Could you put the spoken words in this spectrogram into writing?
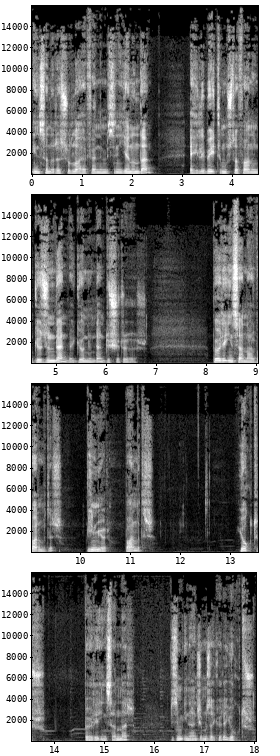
insanı Resulullah Efendimizin yanından, Ehli Beyt Mustafa'nın gözünden ve gönlünden düşürür. Böyle insanlar var mıdır? Bilmiyorum. Var mıdır? Yoktur. Böyle insanlar bizim inancımıza göre yoktur.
